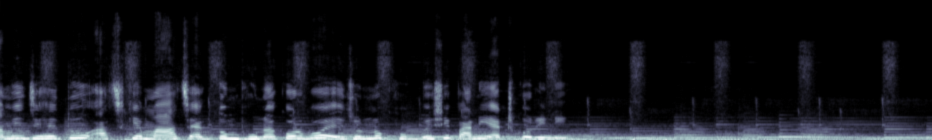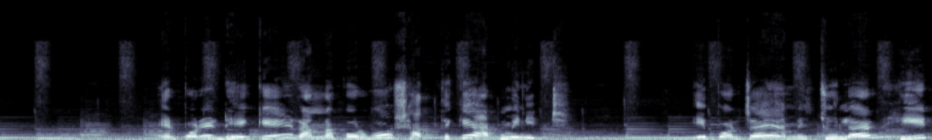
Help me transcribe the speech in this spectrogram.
আমি যেহেতু আজকে মাছ একদম ভুনা করব এই জন্য খুব বেশি পানি অ্যাড করিনি। এরপরে ঢেকে রান্না করব সাত থেকে আট মিনিট। এ পর্যায়ে আমি চুলার হিট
